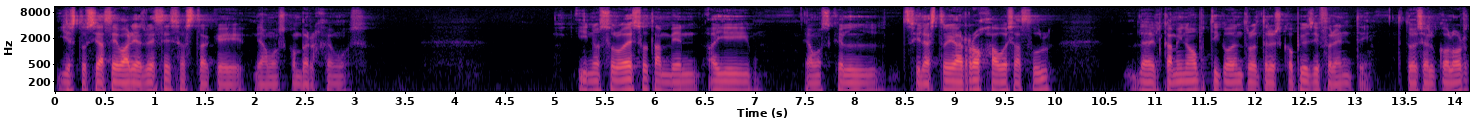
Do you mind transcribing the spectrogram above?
Y esto se hace varias veces hasta que, digamos, convergemos. Y no solo eso, también hay, digamos que el- si la estrella es roja o es azul, el camino óptico dentro del telescopio es diferente. Entonces el color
